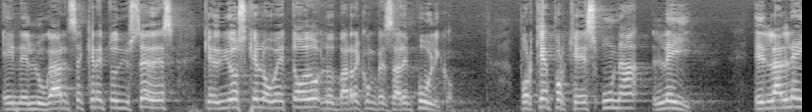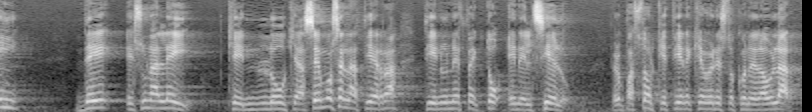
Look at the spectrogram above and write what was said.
en el lugar secreto de ustedes, que Dios que lo ve todo los va a recompensar en público. ¿Por qué? Porque es una ley. Es la ley de, es una ley que lo que hacemos en la tierra tiene un efecto en el cielo. Pero pastor, ¿qué tiene que ver esto con el hablar?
